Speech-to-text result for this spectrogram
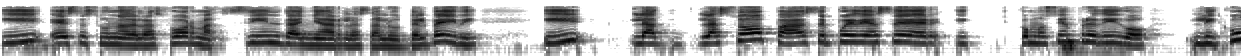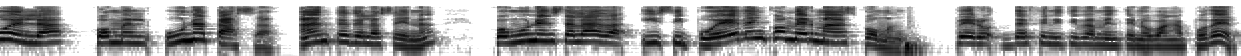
y esa es una de las formas sin dañar la salud del baby. Y la, la sopa se puede hacer y como siempre digo, licúenla, comen una taza antes de la cena con una ensalada y si pueden comer más, coman, pero definitivamente no van a poder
